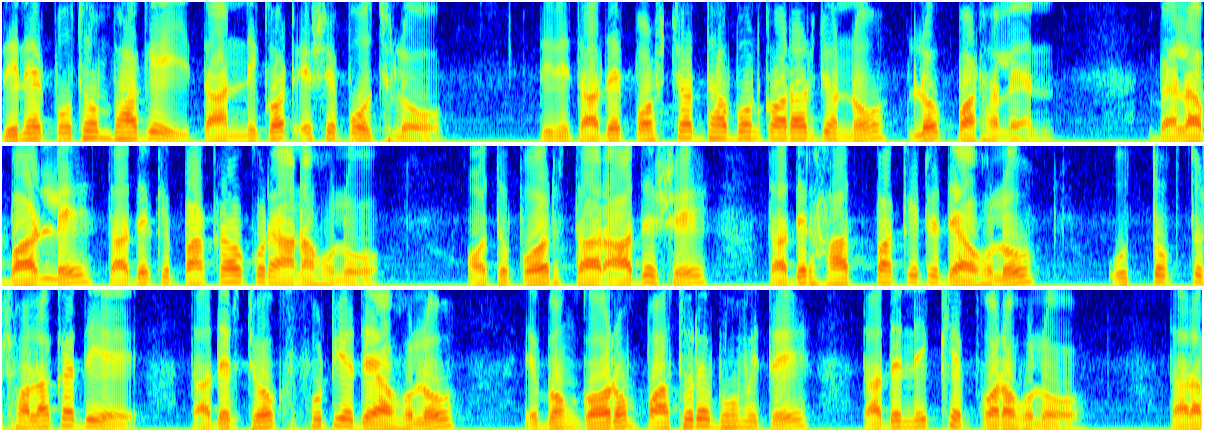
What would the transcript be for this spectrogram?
দিনের প্রথম ভাগেই তার নিকট এসে পৌঁছল। তিনি তাদের পশ্চাৎধাবন করার জন্য লোক পাঠালেন। বেলা বাড়লে তাদেরকে পাকড়াও করে আনা হলো। অতপর তার আদেশে তাদের হাত পা কেটে দেওয়া হলো, উত্তপ্ত শলাকা দিয়ে তাদের চোখ ফুটিয়ে দেওয়া হলো এবং গরম পাথুরে ভূমিতে তাদের নিক্ষেপ করা হলো। তারা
